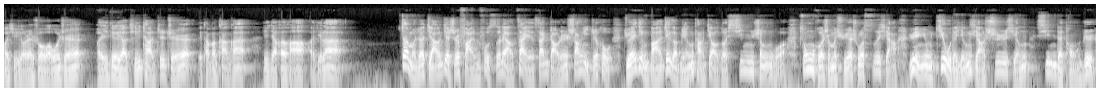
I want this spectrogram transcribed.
或许有人说我无耻，我一定要提倡支持，给他们看看。意见很好，好极了。这么着，蒋介石反复思量，再三找人商议之后，决定把这个名堂叫做“新生活”，综合什么学说思想，运用旧的影响，施行新的统治，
